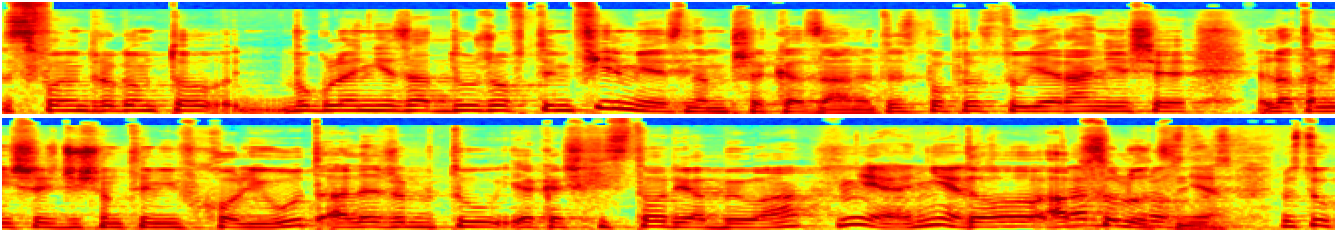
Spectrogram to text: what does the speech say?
e, swoją drogą, to w ogóle nie za dużo w tym filmie jest nam przekazane. To jest po prostu jaranie się latami 60. w Hollywood, ale żeby tu jakaś historia była, nie, nie, to, to absolutnie. Po prostu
